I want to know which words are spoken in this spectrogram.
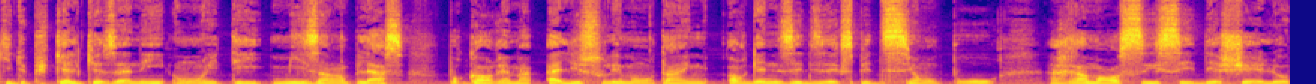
qui, depuis quelques années, ont été mises en place pour carrément aller sur les montagnes, organiser des expéditions pour ramasser ces déchets-là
